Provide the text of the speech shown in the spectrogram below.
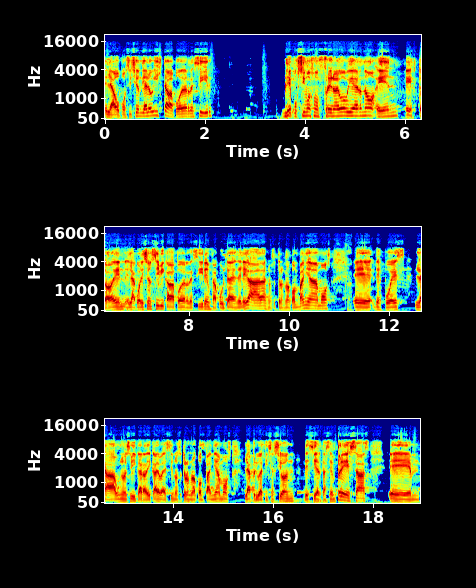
la oposición dialoguista va a poder decir, le pusimos un freno al gobierno en esto, en la coalición cívica va a poder decir en facultades delegadas, nosotros no acompañamos, eh, después la Unión Cívica Radical va a decir nosotros no acompañamos la privatización de ciertas empresas, eh,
